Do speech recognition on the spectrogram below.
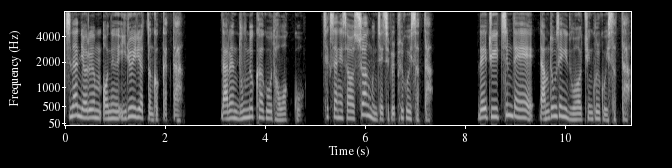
지난 여름 어느 일요일이었던 것 같다. 날은 눅눅하고 더웠고 책상에서 수학 문제집을 풀고 있었다. 내 뒤 침대에 남동생이 누워 뒹굴고 있었다.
